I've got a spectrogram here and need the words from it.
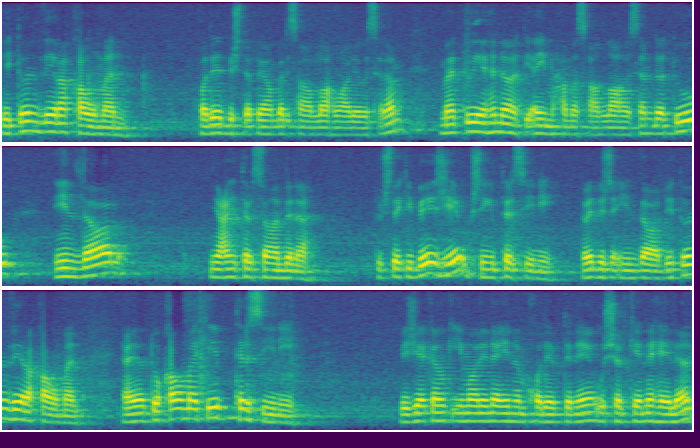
لتنذر قوما. خديت بشتا پیغمبر صلى الله عليه وسلم. ما توي هناتي أي محمد صلى الله عليه وسلم ده تو انذار يعني ترساندنه تشتكي بيجي وبشتكي بترسيني. هبت بيجي انذار لتنذر قوما. يعني تو قومك بترسيني. بيجي كانك إيماننا إنم خده بتنه وشركنا هيلن.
